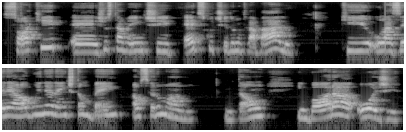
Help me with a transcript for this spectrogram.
Só que é, justamente é discutido no trabalho que o lazer é algo inerente também ao ser humano. Então, embora hoje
